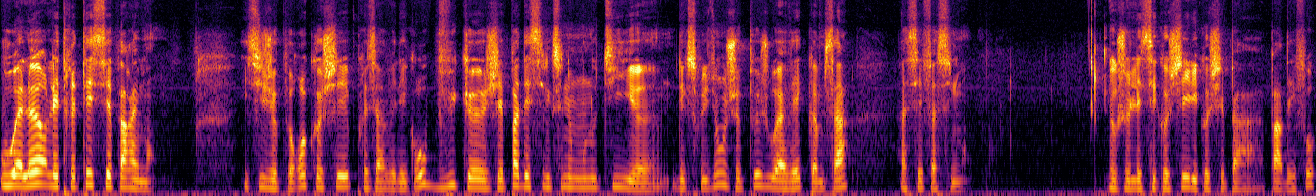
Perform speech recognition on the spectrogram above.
ou alors les traiter séparément. Ici, je peux recocher, préserver les groupes. Vu que j'ai pas désélectionné mon outil euh, d'extrusion, je peux jouer avec comme ça assez facilement. Donc je vais le laisser cocher, il est coché par, défaut.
